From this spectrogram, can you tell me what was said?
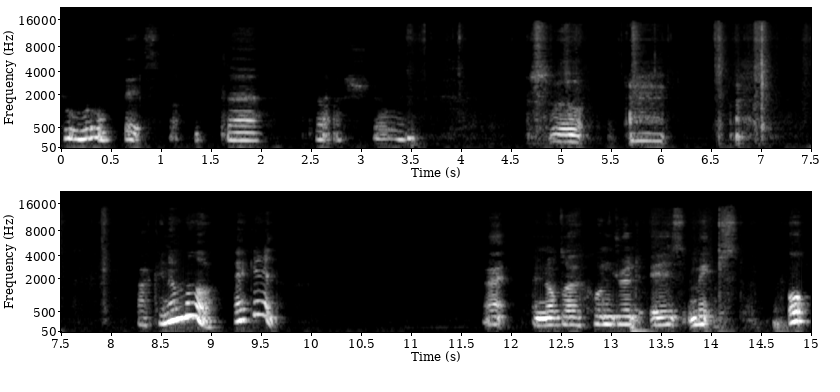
Two little bits that there that are showing. So uh, back in a more again. Right, another hundred is mixed up.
